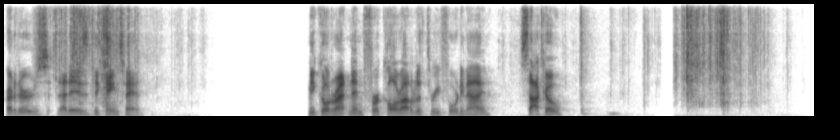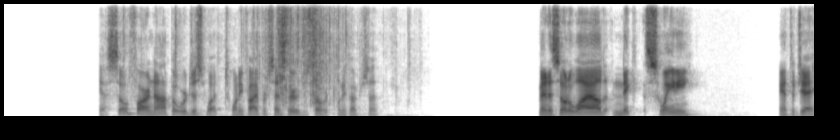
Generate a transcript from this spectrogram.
Predators, that is the Canes fan. Mikko Rantanen for Colorado to 349. Sacco. Yeah, so far not, but we're just what, 25% through, just over 25%. Minnesota Wild, Nick Swaney, Panther J.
